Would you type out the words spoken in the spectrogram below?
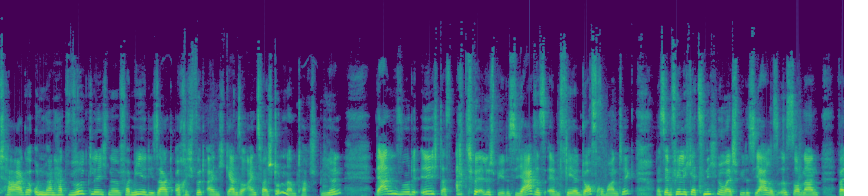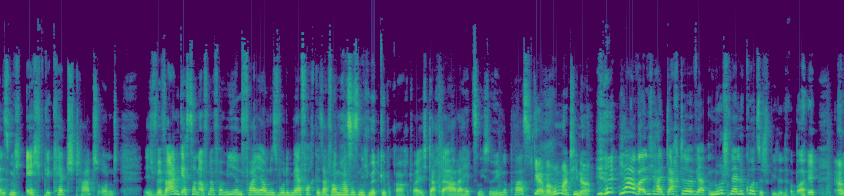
Tage und man hat wirklich eine Familie, die sagt, ach, ich würde eigentlich gern so ein, zwei Stunden am Tag spielen, dann würde ich das aktuelle Spiel des Jahres empfehlen, Dorfromantik. Das empfehle ich jetzt nicht nur, weil es Spiel des Jahres ist, sondern weil es mich echt gecatcht hat. Und ich, wir waren gestern auf einer Familienfeier und es wurde mehrfach gesagt, warum hast du es nicht mitgebracht? Weil ich dachte, ah, da hätte es nicht so hingepasst. Ja, warum, Martina? Ja, weil ich halt dachte, wir hatten nur schnelle, kurze Spiele dabei. Große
